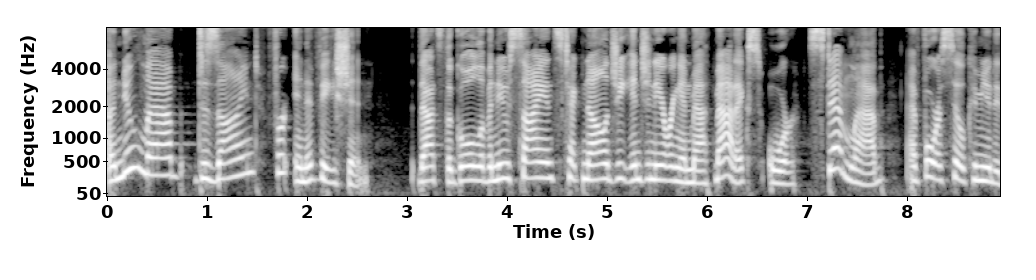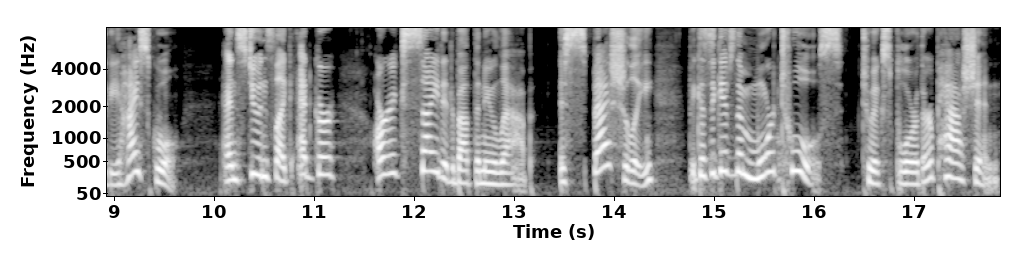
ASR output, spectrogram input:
A new lab designed for innovation. That's the goal of a new science, technology, engineering, and mathematics, or STEM lab, at Forest Hill Community High School. And students like Edgar are excited about the new lab, especially because it gives them more tools to explore their passion.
